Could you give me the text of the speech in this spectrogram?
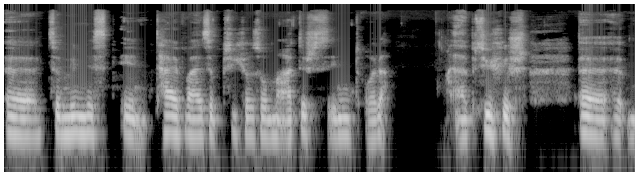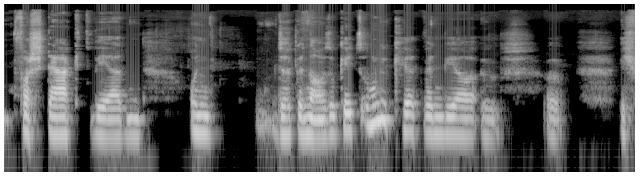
äh, zumindest in, teilweise psychosomatisch sind oder äh, psychisch äh, verstärkt werden. Und genauso geht es umgekehrt, wenn wir, äh, äh, ich,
